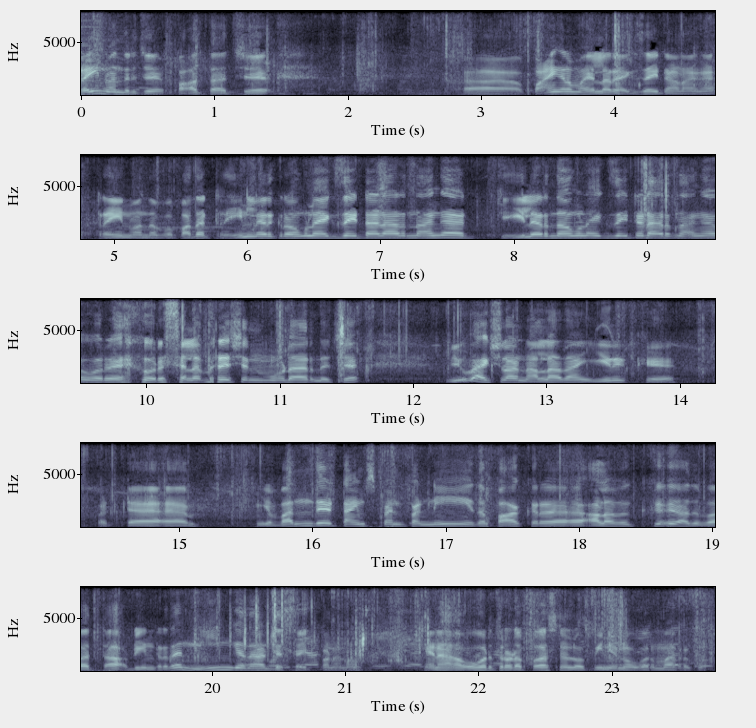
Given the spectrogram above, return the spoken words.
ட்ரெயின் வந்துருச்சு பார்த்தாச்சு. பயங்கரமாக எல்லாரும் எக்ஸைட் ஆனாங்க. ட்ரெயின் வந்தப்போ பார்த்தா ட்ரெயினில் இருக்கிறவங்களும் எக்ஸைட்டடாக இருந்தாங்க கீழே இருந்தவங்களும் எக்ஸைட்டடாக இருந்தாங்க. ஒரு ஒரு செலப்ரேஷன் மூடாக இருந்துச்சு. வியூ ஆக்சுவலாக நல்லா தான் இருக்குது பட்டு இங்கே வந்து டைம் ஸ்பெண்ட் பண்ணி இதை பார்க்குற அளவுக்கு அது வர்த்தா அப்படின்றத நீங்கள் தான் டிசைட் பண்ணணும். ஏன்னா ஒவ்வொருத்தரோட பர்சனல் ஒப்பீனியன் ஒவ்வொரு மாதிரி இருக்கும்.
